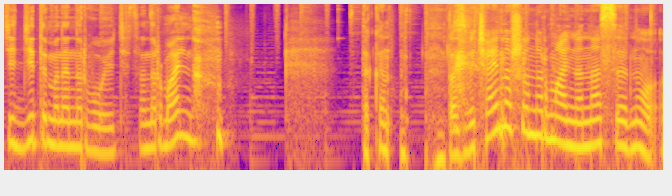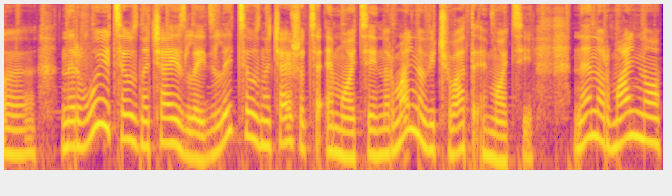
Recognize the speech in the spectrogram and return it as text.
ті діти мене нервують, це нормально? Так та звичайно, що нормально. Нас е, ну, е, нервує, це означає злить. Злить це означає, що це емоції. Нормально відчувати емоції. Ненормально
